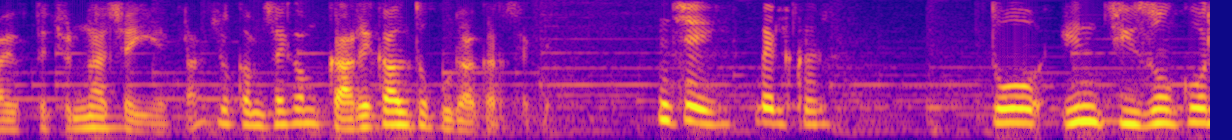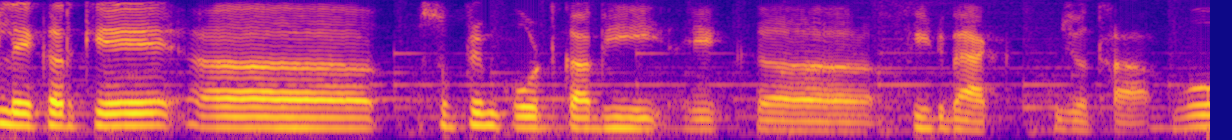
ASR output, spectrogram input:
आयुक्त चुनना चाहिए था जो कम से कम कार्यकाल तो पूरा कर सके जी बिल्कुल तो इन चीज़ों को लेकर के सुप्रीम कोर्ट का भी एक फीडबैक जो था वो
